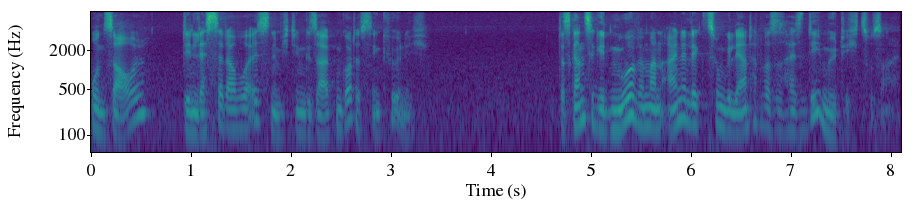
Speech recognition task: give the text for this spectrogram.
und Saul den lässt er da, wo er ist, nämlich den Gesalbten Gottes, den König. Das Ganze geht nur, wenn man eine Lektion gelernt hat, was es heißt, demütig zu sein.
